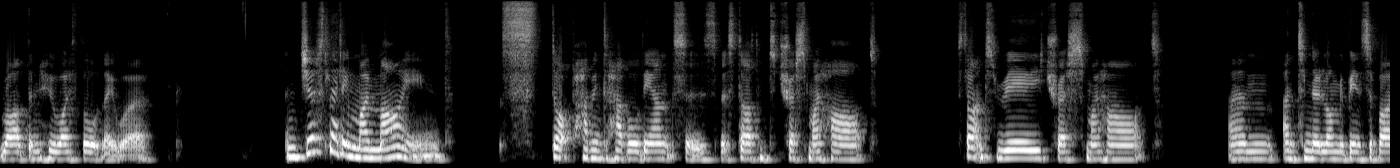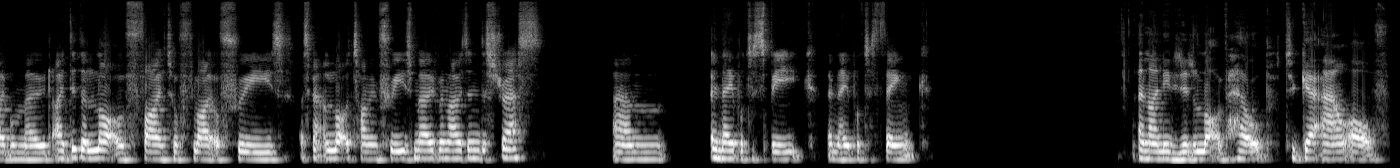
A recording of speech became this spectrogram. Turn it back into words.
rather than who I thought they were. And just letting my mind stop having to have all the answers, but starting to trust my heart, starting to really trust my heart. Um, and to no longer be in survival mode. I did a lot of fight or flight or freeze. I spent a lot of time in freeze mode when I was in distress, um, unable to speak, unable to think, and I needed a lot of help to get out of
